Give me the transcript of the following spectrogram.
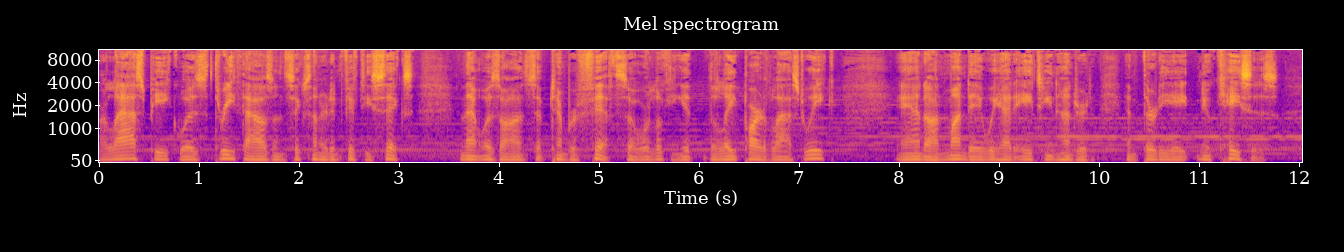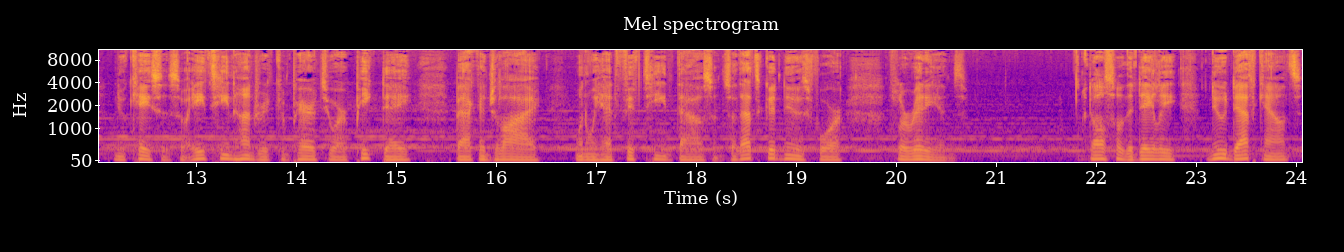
Our last peak was 3,656, and that was on September 5th. So we're looking at the late part of last week. And on Monday, we had 1,838 new cases. New cases. So 1,800 compared to our peak day back in July when we had 15,000. So that's good news for Floridians. And also the daily new death counts.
